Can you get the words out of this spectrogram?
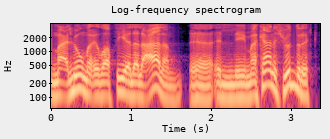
معلومة إضافية للعالم اللي ما كانش يدرك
